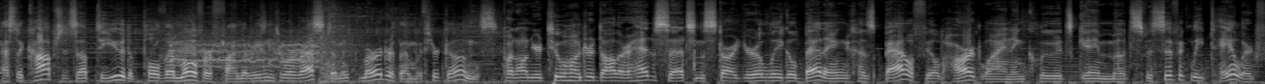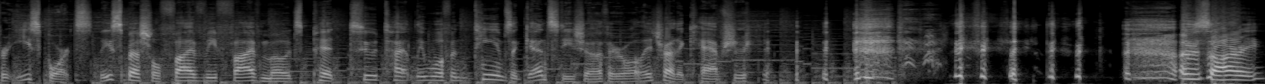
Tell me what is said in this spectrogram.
As the cops, it's up to you to pull them over, find a reason to arrest them, and murder them with your guns. Put on your $200 headsets and start your illegal betting, because Battlefield Hardline includes game modes specifically tailored for esports. These special 5v5 modes pit two tightly woven teams against each other while they try to capture. I'm sorry.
